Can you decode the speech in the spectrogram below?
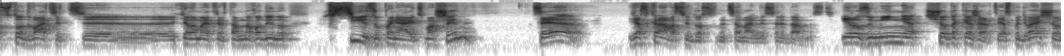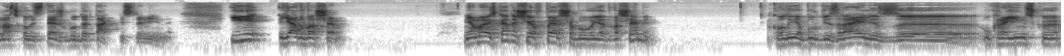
120 е, кілометрів там на годину, всі зупиняють машини, це яскрава свідоцтво національної солідарності і розуміння, що таке жертва. Я сподіваюся, що у нас колись теж буде так після війни. І Яд Вашем. Я маю сказати, що я вперше був у Яд Вашемі, коли я був в Ізраїлі з е, українською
